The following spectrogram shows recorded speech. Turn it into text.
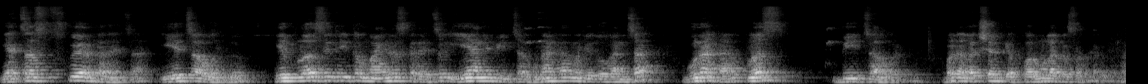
याचा स्क्वेअर करायचा. ए चा वर्ग. हे प्लस येते इथं मायनस करायचं. ए आणि बीचा गुणाकार म्हणजे दोघांचा गुणाकार प्लस बीचा वर्ग. बघा लक्षात घ्या फॉर्म्युला कसा करायचा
